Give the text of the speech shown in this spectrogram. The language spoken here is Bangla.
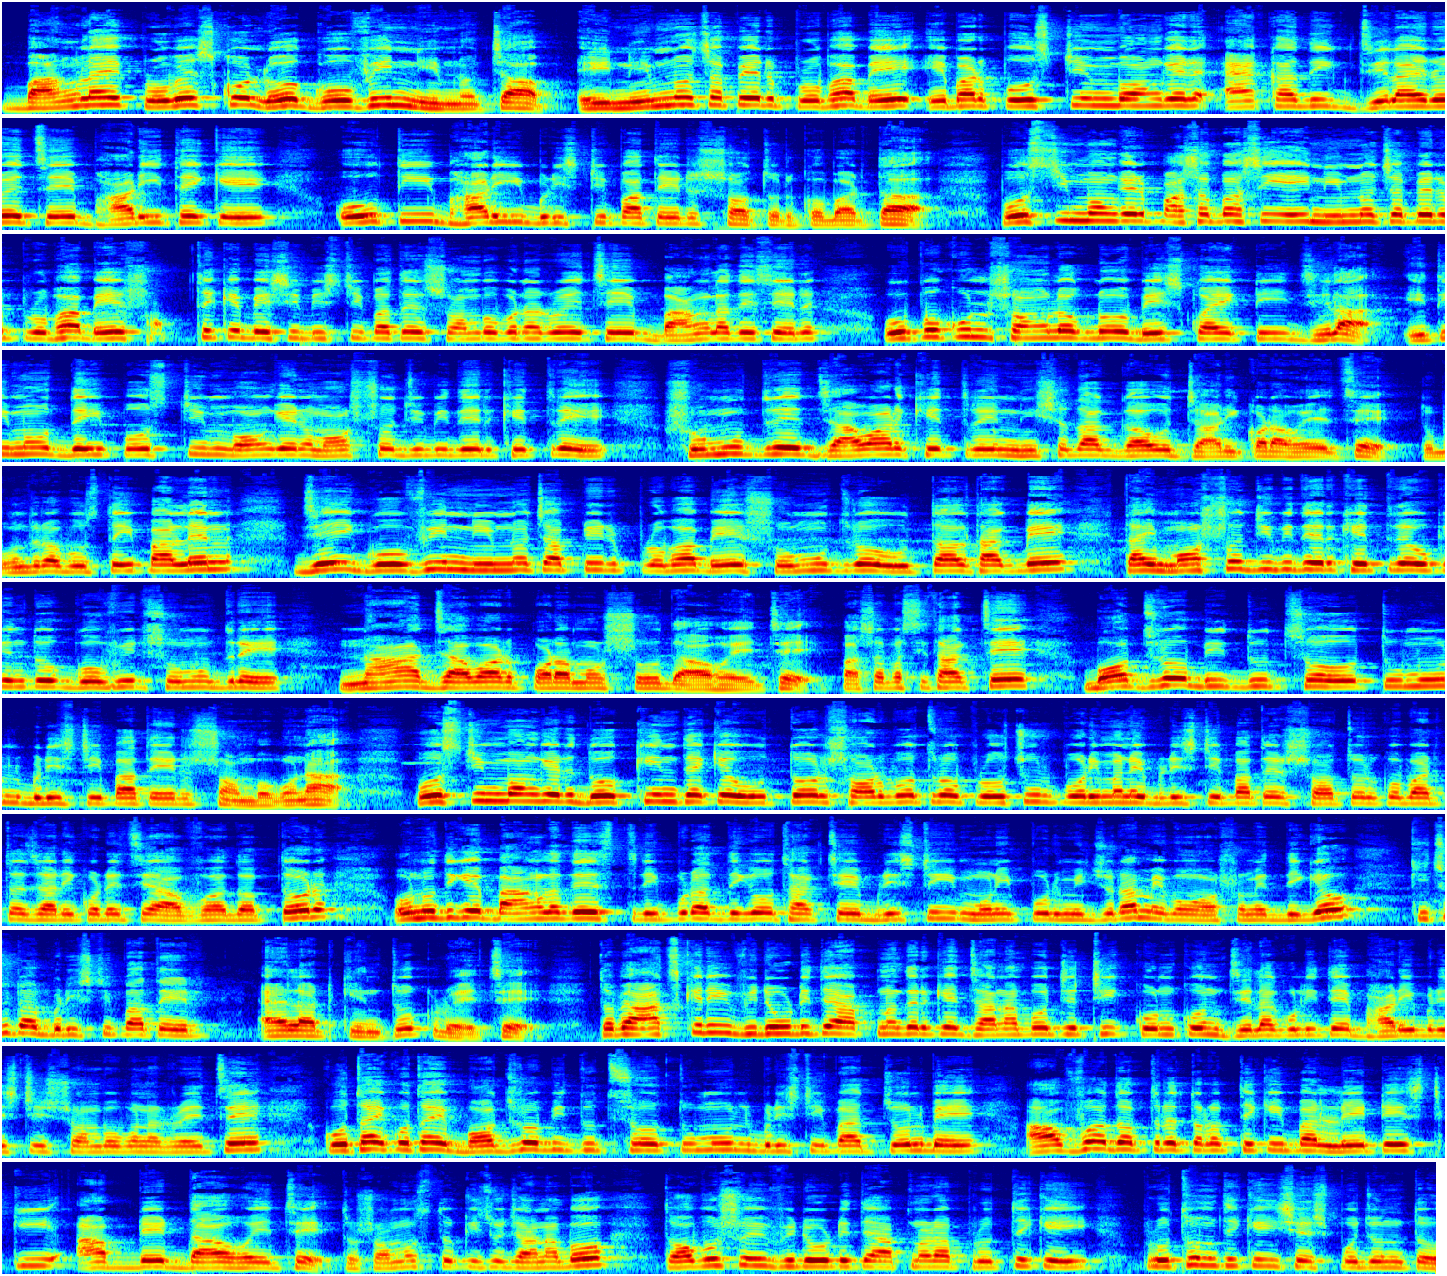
বাংলায় প্রবেশ করল গভীর নিম্নচাপ। এই নিম্নচাপের প্রভাবে এবার পশ্চিমবঙ্গের একাধিক জেলায় রয়েছে ভারী থেকে অতি ভারী বৃষ্টিপাতের সতর্কবার্তা। পশ্চিমবঙ্গের পাশাপাশি এই নিম্নচাপের প্রভাবে সবথেকে বেশি বৃষ্টিপাতের সম্ভাবনা রয়েছে বাংলাদেশের উপকূল সংলগ্ন বেশ কয়েকটি জেলা। ইতিমধ্যেই পশ্চিমবঙ্গের মৎস্যজীবীদের ক্ষেত্রে সমুদ্রে যাওয়ার ক্ষেত্রে নিষেধাজ্ঞাও জারি করা হয়েছে। তো বন্ধুরা, বুঝতেই পারলেন যে গভীর নিম্নচাপটির প্রভাবে সমুদ্র উত্তাল থাকবে, তাই মৎস্যজীবীদের ক্ষেত্রেও কিন্তু গভীর সমুদ্রে না যাওয়ার পরামর্শ দেওয়া হয়েছে। পাশাপাশি থাকছে বজ্র বিদ্যুৎ সহ তুমুল বৃষ্টিপাতের সম্ভাবনা। পশ্চিমবঙ্গের দক্ষিণ থেকে উত্তর সর্বত্র প্রচুর পরিমাণে বৃষ্টিপাতের সতর্কবার্তা জারি করেছে আবহাওয়া দপ্তর। অন্যদিকে বাংলাদেশ, ত্রিপুরার দিকেও থাকছে বৃষ্টি, মণিপুর, মিজোরাম এবং অসমের দিকেও কিছুটা বৃষ্টিপাতের অ্যালার্ট কিন্তু রয়েছে। তবে আজকের এই ভিডিওটিতে আপনাদেরকে জানাব যে ঠিক কোন কোন জেলাগুলিতে ভারী বৃষ্টির সম্ভাবনা রয়েছে, কোথায় কোথায় বজ্র বিদ্যুৎ সহ তুমুল বৃষ্টিপাত চলবে, আবহাওয়া দপ্তরের তরফ থেকে বা লেটেস্ট কি আপডেট দেওয়া হয়েছে, তো সমস্ত কিছু জানাব। তো অবশ্যই ভিডিওটিতে আপনারা প্রত্যেকেই প্রথম থেকেই শেষ পর্যন্ত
